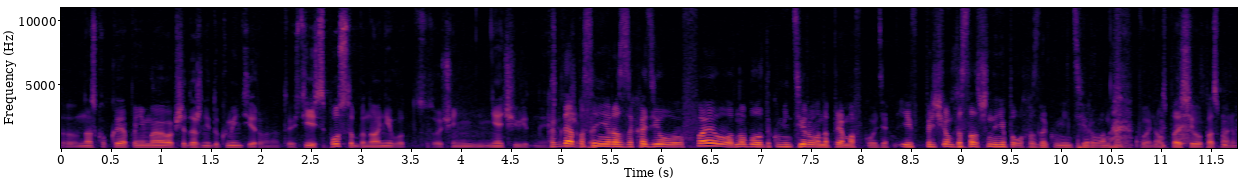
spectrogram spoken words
насколько я понимаю, вообще даже не документировано. То есть есть способы, но они вот очень неочевидные. Когда я последний так. раз заходил в файл, оно было документировано прямо в коде. И причем достаточно неплохо задокументировано. Понял, спасибо, посмотрим.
